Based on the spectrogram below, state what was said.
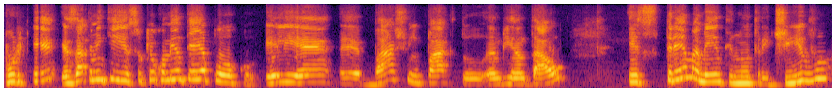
Porque exatamente isso que eu comentei há pouco. Ele é, é baixo impacto ambiental, extremamente nutritivo,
